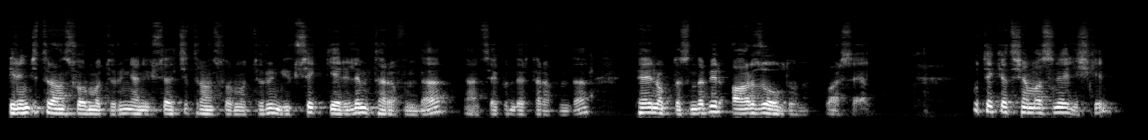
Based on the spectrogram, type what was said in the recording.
birinci transformatörün yani yükseltici transformatörün yüksek gerilim tarafında yani sekonder tarafında P noktasında bir arıza olduğunu varsayalım. Bu tek atışamasına ilişkin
